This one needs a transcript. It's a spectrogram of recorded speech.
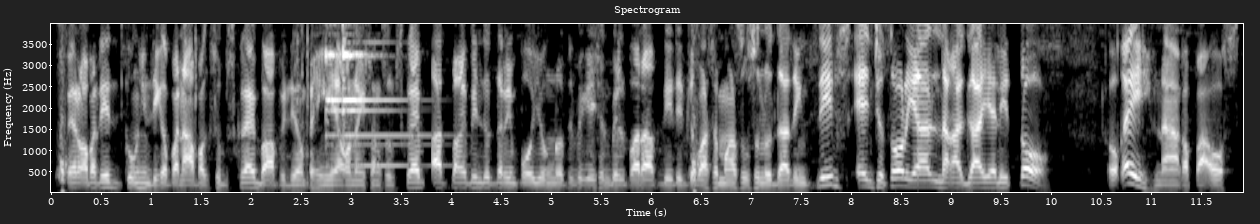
Pero kapatid, kung hindi ka pa nakapag-subscribe, baka pwede nang pahingi ako ng isang subscribe at pakipindot na rin po yung notification bell para updated ka pa sa mga susunod dating tips and tutorial na kagaya nito. Okay, nakakapaos.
